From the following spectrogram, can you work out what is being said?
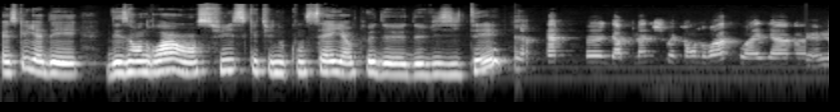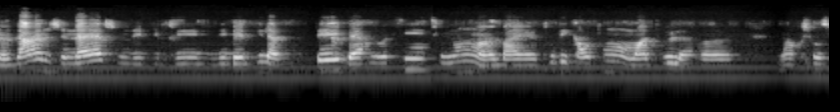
est-ce qu'il y a des, des endroits en Suisse que tu nous conseilles un peu de, de visiter? Euh, Il y a plein de chouettes endroits. Il y a euh, Lausanne, Genève, des, des, des belles villes à visiter, Berne aussi. Sinon, euh, ben, tous les cantons ont un peu leurs euh, leurs choses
